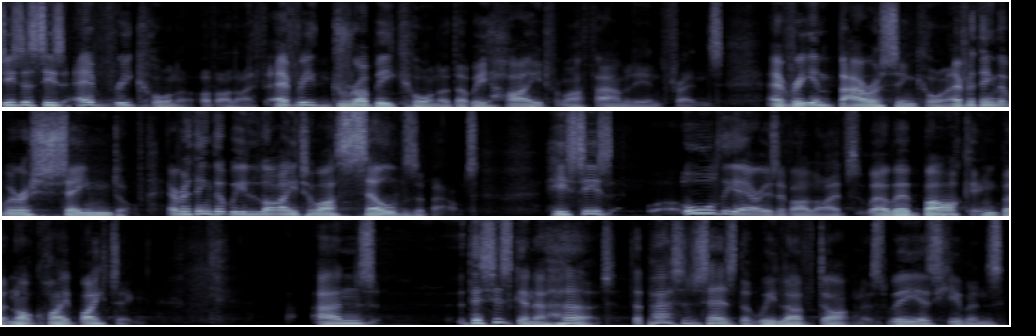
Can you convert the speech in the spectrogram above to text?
Jesus sees every corner of our life, every grubby corner that we hide from our family and friends, every embarrassing corner, everything that we're ashamed of, everything that we lie to ourselves about. He sees all the areas of our lives where we're barking but not quite biting. And this is going to hurt. The passage says that we love darkness. We as humans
